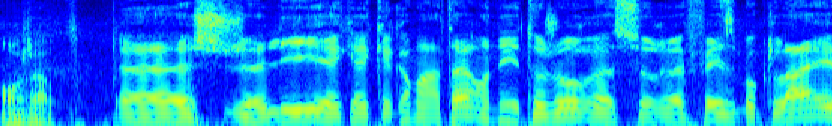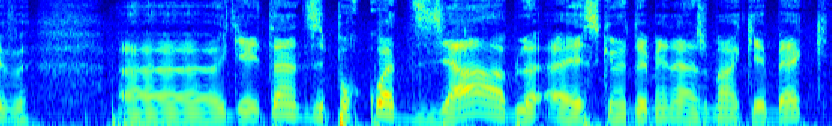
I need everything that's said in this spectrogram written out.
On jase. Euh, je lis quelques commentaires. On est toujours euh, sur Facebook Live. Euh, Gaëtan dit Pourquoi diable est-ce qu'un déménagement à Québec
